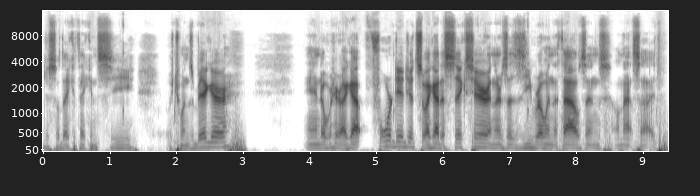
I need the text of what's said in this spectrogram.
just so they can, they can see which one's bigger. And over here, I got four digits, so I got a six here, and there's a zero in the thousands on that side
